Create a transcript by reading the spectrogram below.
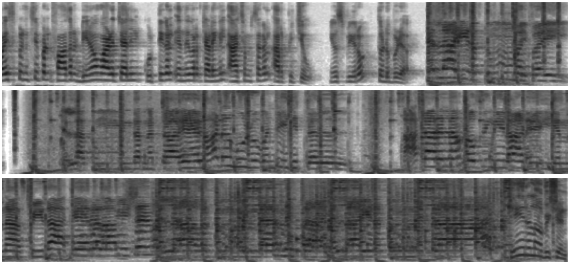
Vice principal father Dino Vazhachalil കുട്ടികൾ എന്നിവർ ചടങ്ങിൽ ആശംസകൾ അർപ്പിച്ചു. News bureau Thodupuzha. എല്ലായിടത്തും വൈഫൈ. എല്ലാത്തും ഇന്റർനെറ്റായേ നാട് മുഴുവൻ ഡിജിറ്റൽ നാട്ടാരെല്ലാം ബ്രൗസിംഗിലാണ് എന്നാ സ്പീഡാ കേരള മിഷൻ എല്ലാവർക്കും എല്ലായിടത്തും കേരള വിഷൻ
